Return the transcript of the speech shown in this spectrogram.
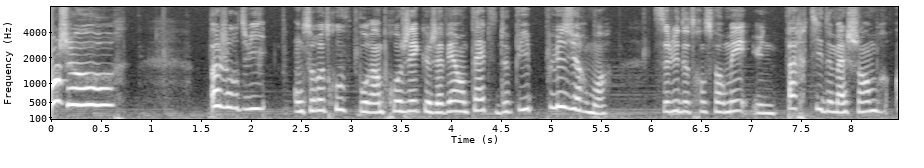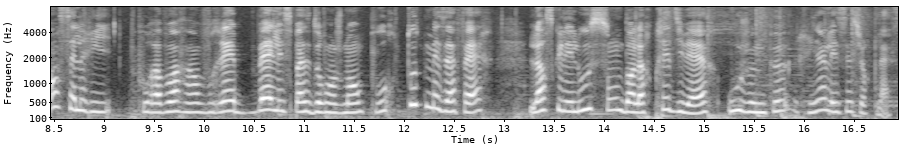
Bonjour Aujourd'hui, on se retrouve pour un projet que j'avais en tête depuis plusieurs mois. Celui de transformer une partie de ma chambre en sellerie pour avoir un vrai bel espace de rangement pour toutes mes affaires lorsque les loups sont dans leur pré d'hiver où je ne peux rien laisser sur place.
